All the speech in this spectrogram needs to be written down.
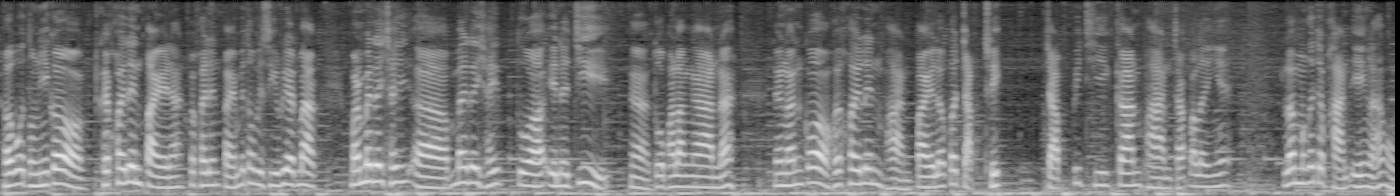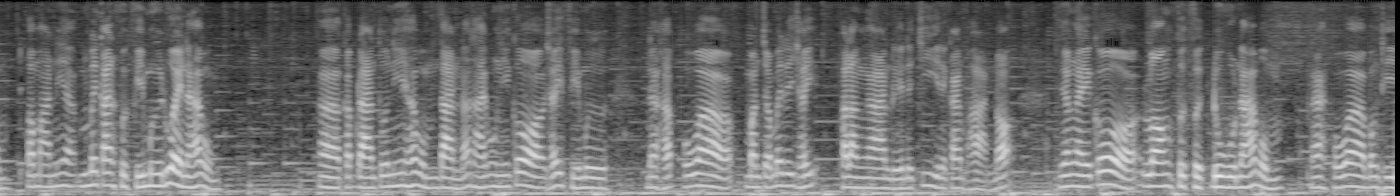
เพราะว่าตรงนี้ก็ค่อยๆเล่นไปนะค่อยๆเล่นไปไม่ต้องไปซีเรียสมาก มันไม่ได้ใช้อ่าไม่ได้ใช้ตัว energy อ่าตัวพลังงานนะ ดังนั้นก็ค่อยๆเล่นผ่านไปแล้วก็จับทริคจับวิธีการผ่านจับอะไรเงี้ยแล้วมันก็จะผ่านเองแหละครับผมประมาณนี้มันเป็นการฝึกฝีมือด้วยนะครับผม กับด่านตัวนี้ครับผมด่านท้าทายพวกนี้ก็ใช้ฝีมือนะครับ เพราะว่ามันจะไม่ได้ใช้พลังงานหรือ energy ในการผ่านเนาะยังไงก็ลองฝึกฝึกดูนะครับผมนะเพราะว่าบางที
